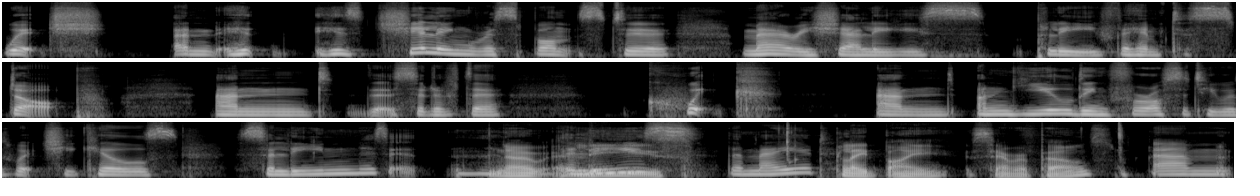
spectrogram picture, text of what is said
which and his, his chilling response to Mary Shelley's plea for him to stop and the sort of the quick and unyielding ferocity with which he kills Celine, is it? No, Elise, the maid. played by Sarah Pearls Um,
